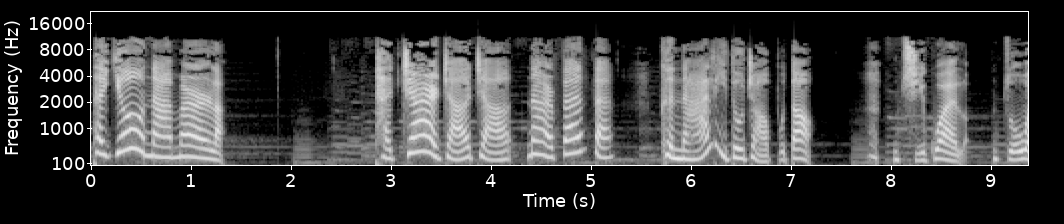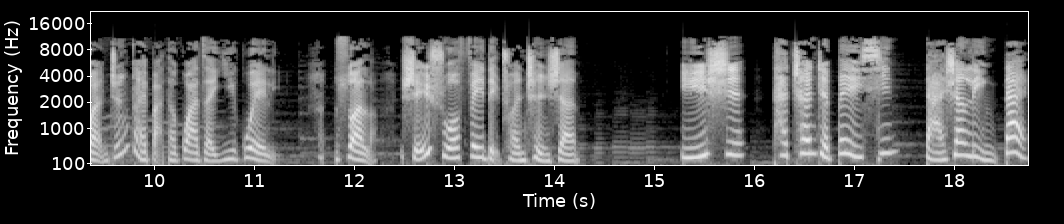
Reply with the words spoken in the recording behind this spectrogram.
他又纳闷儿了。他这儿找找，那儿翻翻，可哪里都找不到。奇怪了，昨晚真该把它挂在衣柜里。算了，谁说非得穿衬衫？于是他穿着背心，打上领带，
